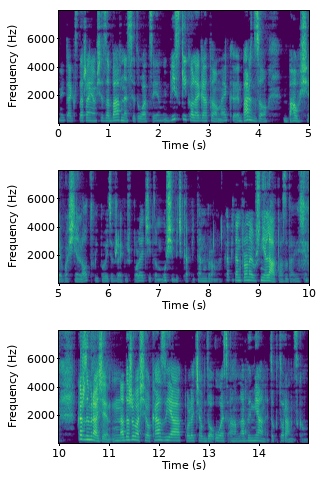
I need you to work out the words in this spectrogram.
I tak zdarzają się zabawne sytuacje. Mój bliski kolega Tomek bardzo bał się właśnie lotu i powiedział, że jak już poleci, to musi być kapitan Wrona. Kapitan Wrona już nie lata, zdaje się. W każdym razie nadarzyła się okazja, poleciał do USA na wymianę doktorancką.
